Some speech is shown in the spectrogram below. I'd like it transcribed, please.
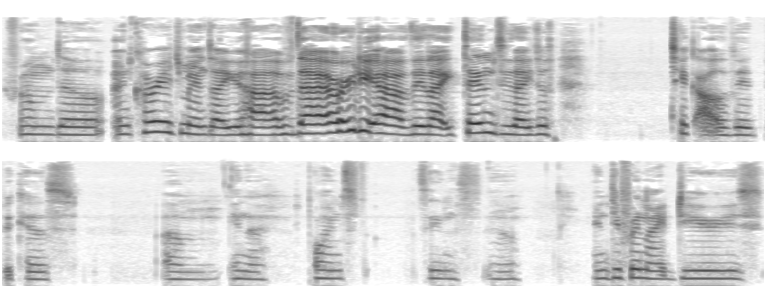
from the encouragement that you have that I already have, they like tend to like just take out of it because um, you know, points things, you know and different ideas.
